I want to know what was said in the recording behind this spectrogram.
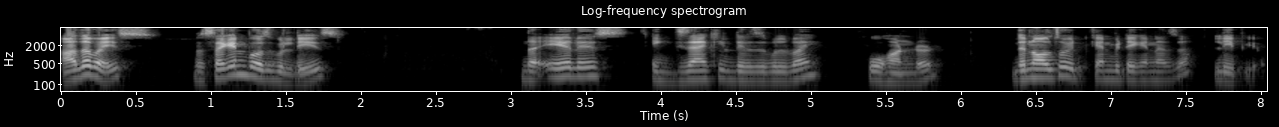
Otherwise the second possibility is the year is exactly divisible by 400 then also it can be taken as a leap year.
